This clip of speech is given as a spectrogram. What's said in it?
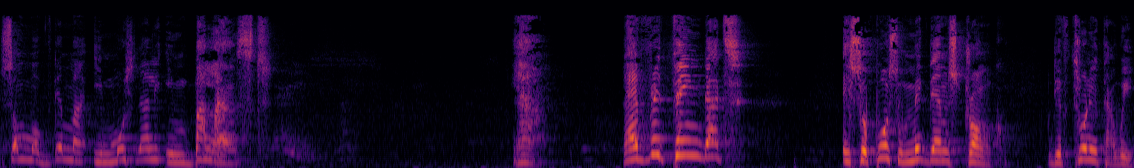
Some of them are emotionally imbalanced. Yeah. Everything that is supposed to make them strong, they've thrown it away.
